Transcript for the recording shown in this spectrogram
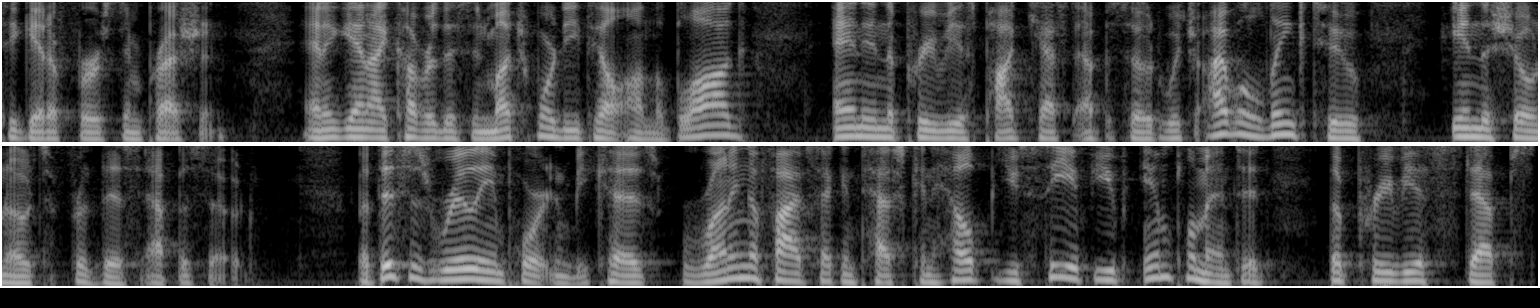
to get a first impression. And again, I cover this in much more detail on the blog and in the previous podcast episode, which I will link to in the show notes for this episode. But this is really important because running a five second test can help you see if you've implemented the previous steps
